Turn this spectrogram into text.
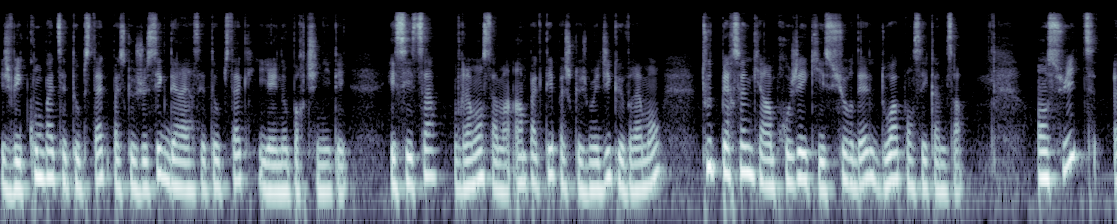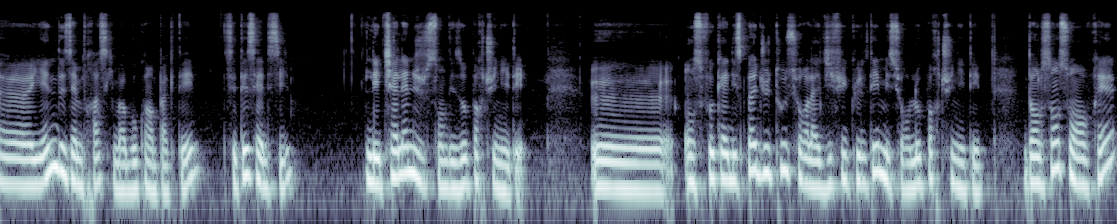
je vais combattre cet obstacle parce que je sais que derrière cet obstacle, il y a une opportunité. Et c'est ça, vraiment, ça m'a impacté parce que je me dis que vraiment, toute personne qui a un projet et qui est sûre d'elle doit penser comme ça. Ensuite, euh, il y a une deuxième phrase qui m'a beaucoup impacté, c'était celle-ci. Les challenges sont des opportunités. Euh, on ne se focalise pas du tout sur la difficulté, mais sur l'opportunité. Dans le sens où, en vrai,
